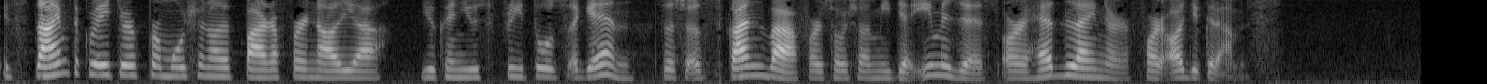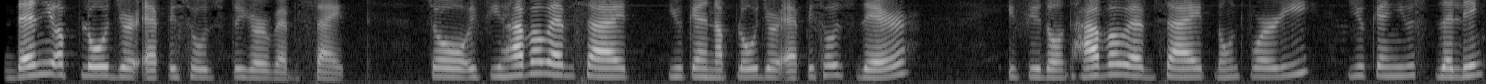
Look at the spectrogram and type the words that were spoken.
it's time to create your promotional paraphernalia. You can use free tools again, such as Canva for social media images or Headliner for audiograms. Then you upload your episodes to your website. So if you have a website, you can upload your episodes there. If you don't have a website, don't worry. You can use the link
